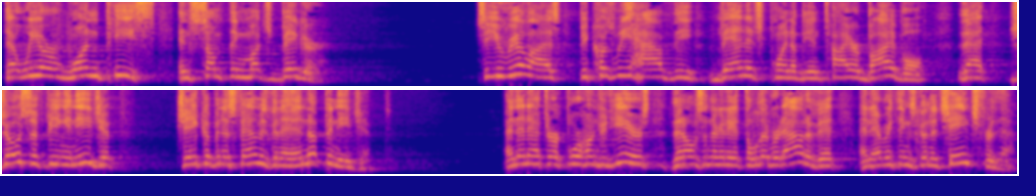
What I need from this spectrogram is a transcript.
That we are one piece in something much bigger. So you realize because we have the vantage point of the entire Bible that Joseph being in Egypt, Jacob and his family is going to end up in Egypt. And then after 400 years, then all of a sudden they're going to get delivered out of it and everything's going to change for them.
